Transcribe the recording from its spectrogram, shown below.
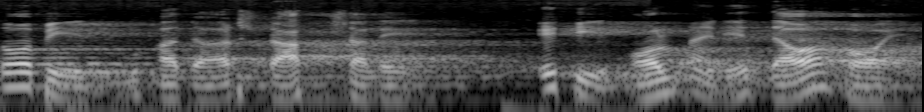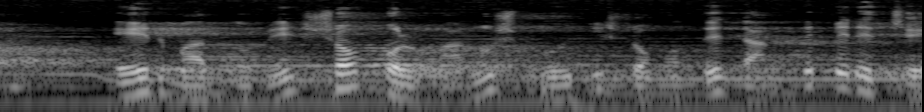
তবে দু হাজার সাত সালে এটি অনলাইনে দেওয়া হয়। এর মাধ্যমে সকল মানুষ বইটি সম্বন্ধে জানতে পেরেছে।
